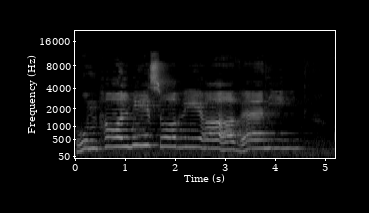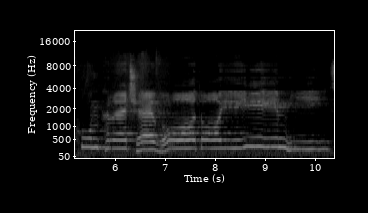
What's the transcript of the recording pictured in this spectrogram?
cum palmis obvia venit, cum precevoto imis,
